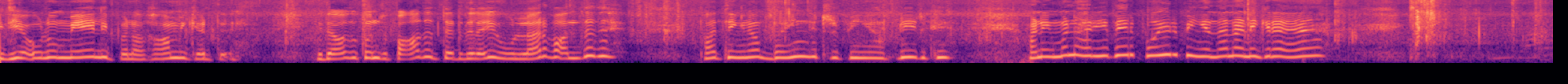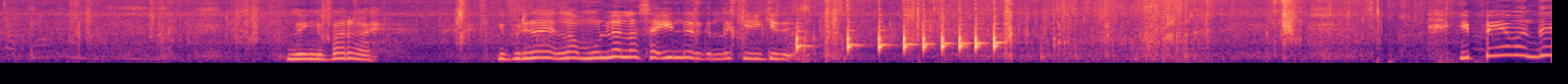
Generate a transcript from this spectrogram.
இது எவ்வளோ மேல் இப்போ நான் காமிக்கிறது? ஏதாவது கொஞ்சம் பாதை உள்ளார வந்தது. பார்த்தீங்கன்னா பயந்துட்டுருப்பீங்க. அப்படி இருக்குது அன்றைக்குமே நிறைய பேர் போயிருப்பீங்க தான் நினைக்கிறேன். இது இங்கே பாருங்கள் இப்படி தான் எல்லாம் முள்ளெல்லாம் சைடில் இருக்கிறதுல கிழிக்குது. இப்பயே வந்து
